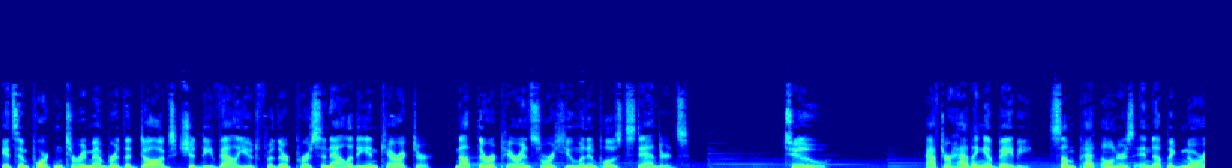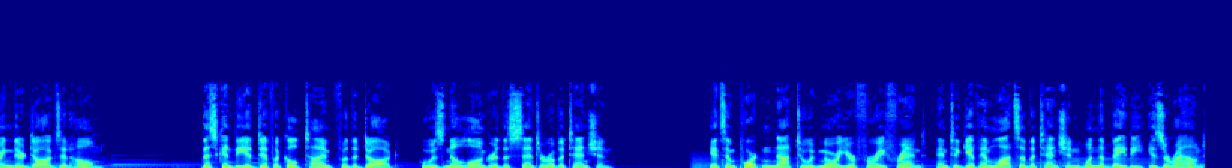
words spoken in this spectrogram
It's important to remember that dogs should be valued for their personality and character, not their appearance or human imposed standards. 2. After having a baby, some pet owners end up ignoring their dogs at home. This can be a difficult time for the dog, who is no longer the center of attention. It's important not to ignore your furry friend and to give him lots of attention when the baby is around.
